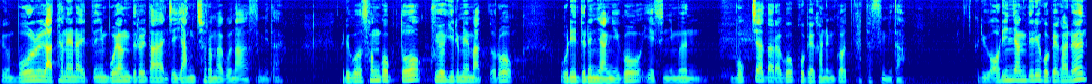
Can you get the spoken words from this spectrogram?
그리고 뭘 나타내나 했더니 모양들을 다 이제 양처럼 하고 나왔습니다. 그리고 선곡도 구역 이름에 맞도록 우리들은 양이고 예수님은 목자다라고 고백하는 것 같았습니다. 그리고 어린 양들이 고백하는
